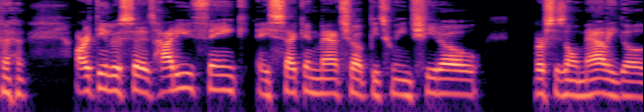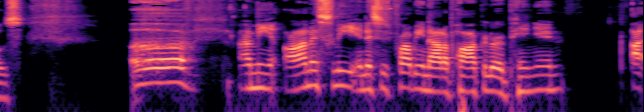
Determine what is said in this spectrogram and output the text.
Art Dealer says, how do you think a second matchup between Chito versus O'Malley goes. Uh, I mean, honestly, and this is probably not a popular opinion. I,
